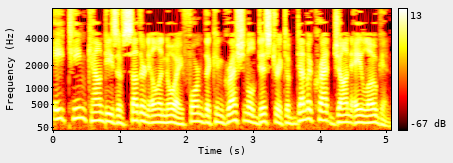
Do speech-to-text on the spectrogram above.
Eighteen counties of southern Illinois formed the congressional district of Democrat John A. Logan.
